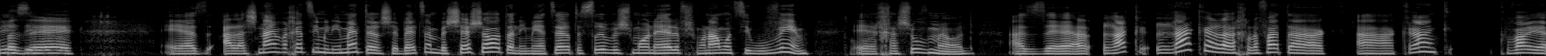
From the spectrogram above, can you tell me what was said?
בדיוק. אה, אז על השניים וחצי מילימטר, שבעצם בשש שעות אני מייצרת 28,800 סיבובים, אה, חשוב מאוד. אז אה, רק, רק על החלפת ה- הקרנק, כבר אה, אז,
